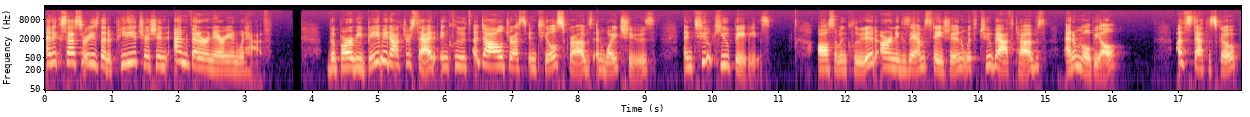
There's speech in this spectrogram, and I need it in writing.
and accessories that a pediatrician and veterinarian would have. The Barbie Baby Doctor set includes a doll dressed in teal scrubs and white shoes, and two cute babies. Also included are an exam station with two bathtubs and a mobile, a stethoscope,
